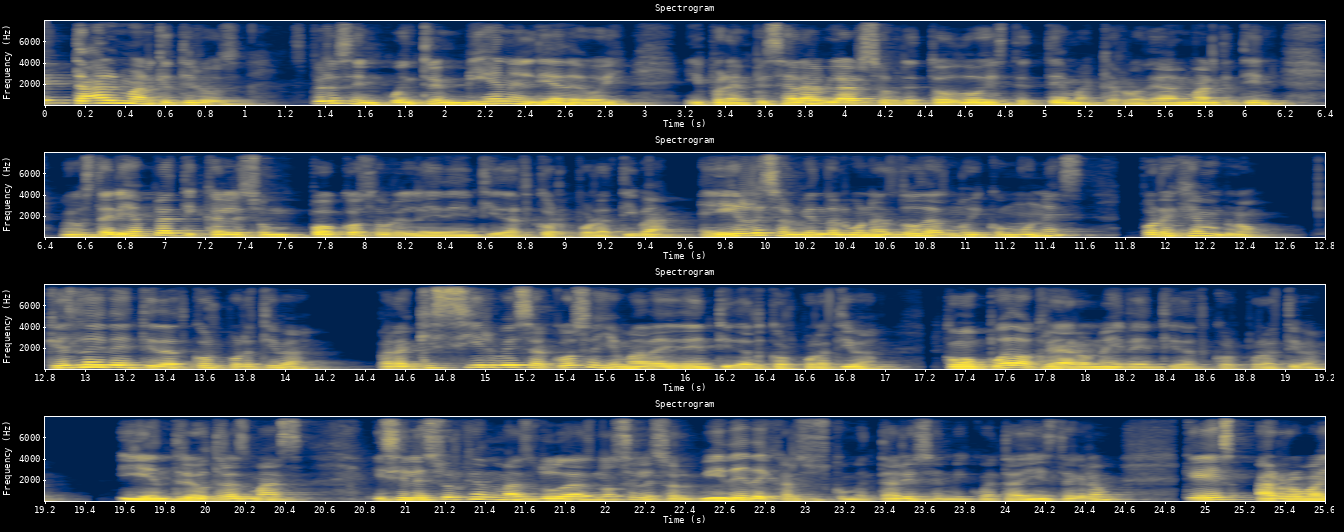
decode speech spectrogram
tal, marketeros? Espero se encuentren bien el día de hoy y para empezar a hablar sobre todo este tema que rodea al marketing, me gustaría platicarles un poco sobre la identidad corporativa e ir resolviendo algunas dudas muy comunes. Por ejemplo, ¿qué es la identidad corporativa? ¿Para qué sirve esa cosa llamada identidad corporativa? ¿Cómo puedo crear una identidad corporativa? Y entre otras más. Y si les surgen más dudas, no se les olvide dejar sus comentarios en mi cuenta de Instagram, que es arroba.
